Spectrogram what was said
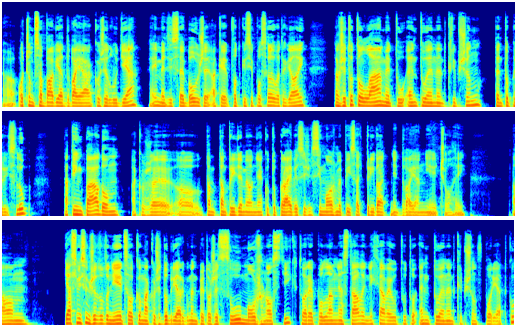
o čom sa bavia dvaja akože ľudia hej, medzi sebou, že aké fotky si posielajú a tak ďalej Takže toto láme tú end-to-end encryption, tento prísľub a tým pádom akože uh, tam, tam prídeme o nejakú tú privacy, že si môžeme písať privátne dvaja niečo, hej. Um, ja si myslím, že toto nie je celkom akože dobrý argument, pretože sú možnosti, ktoré podľa mňa stále nechávajú túto end-to-end encryption v poriadku,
